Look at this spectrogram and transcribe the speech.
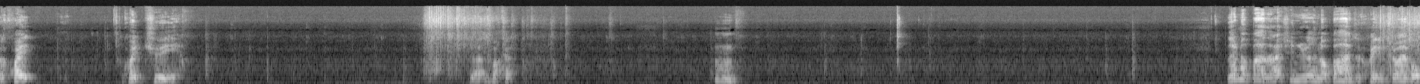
They're quite, quite chewy. That bucket. Hmm. They're not bad, they're actually really not bad, they're quite enjoyable.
